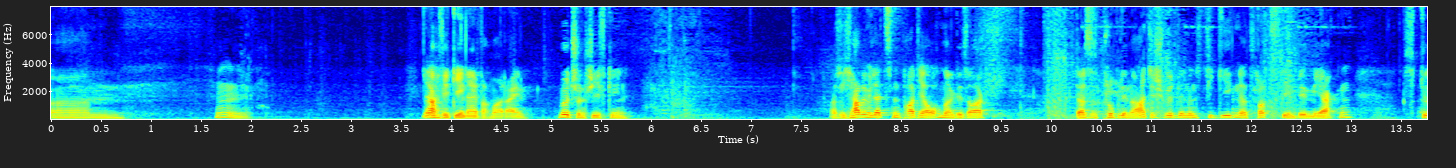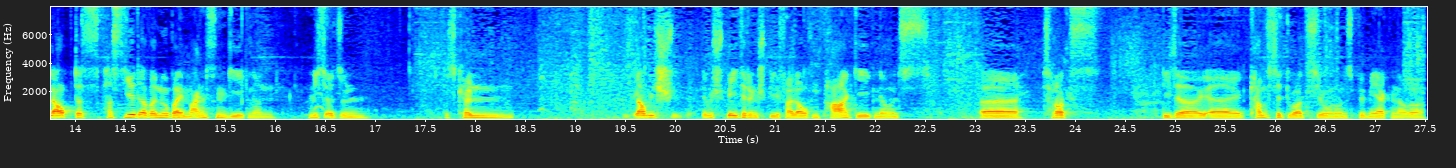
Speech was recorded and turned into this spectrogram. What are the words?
Ähm. Hm. Ja, wir gehen einfach mal rein. Wird schon schief gehen. Also ich habe im letzten Part ja auch mal gesagt, dass es problematisch wird, wenn uns die Gegner trotzdem bemerken. Ich glaube, das passiert aber nur bei manchen Gegnern. Nicht also... Das können glaube ich, im späteren Spielverlauf ein paar Gegner uns äh, trotz dieser äh, Kampfsituation uns bemerken, aber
